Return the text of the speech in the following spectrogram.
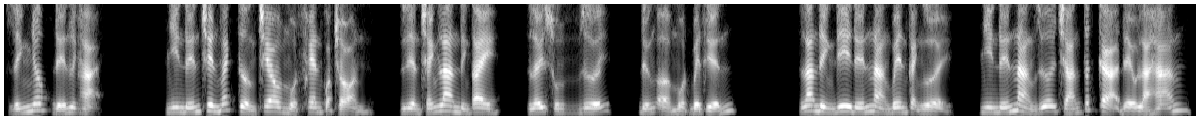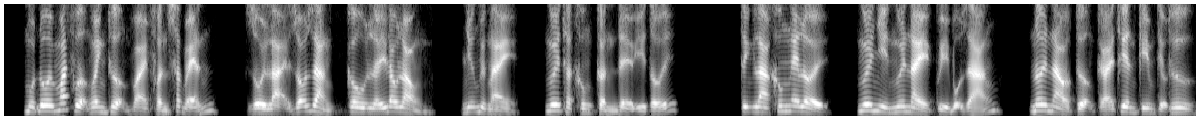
dính nhớp đến lịch hại. Nhìn đến trên vách tường treo một phen quạt tròn, liền tránh Lan Đình tay, lấy xuống dưới, đứng ở một bên thiến. Lan Đình đi đến nàng bên cạnh người, nhìn đến nàng giữa chán tất cả đều là hãn, một đôi mắt phượng oanh thượng vài phần sắc bén, rồi lại rõ ràng câu lấy đau lòng, những việc này, ngươi thật không cần để ý tới. Tịnh là không nghe lời, ngươi nhìn ngươi này quỷ bộ dáng, nơi nào tượng cái thiên kim tiểu thư.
